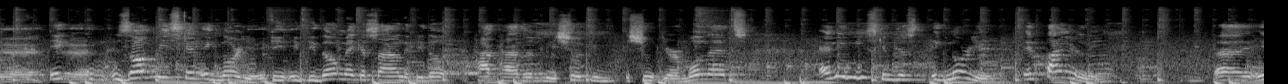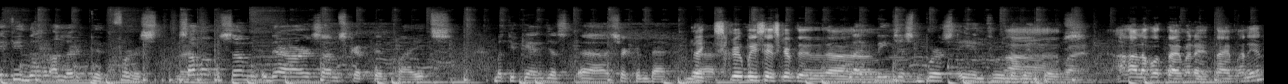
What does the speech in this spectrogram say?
Yeah. It, yeah. Zombies can ignore you if you if you don't make a sound, if you don't haphazardly shoot you shoot your bullets. Enemies can just ignore you entirely. Uh, if you don't alert them first. Some some there are some scripted fights, but you can just uh, circumvent. Like script, when you say scripted, uh, like they just burst in through the ah, windows. right. Akala ko time ano eh, time ano yun?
